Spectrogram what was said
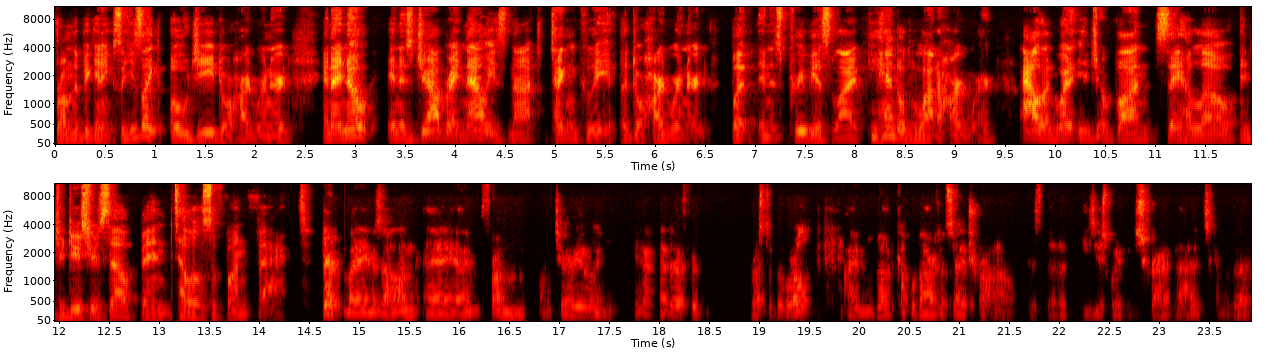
from the beginning. So he's like OG door hardware nerd. And I know in his job right now, he's not technically a door hardware nerd, but in his previous life, he handled a lot of hardware. Alan, why don't you jump on, say hello, introduce yourself, and tell us a fun fact? Sure. My name is Alan. I, I'm from Ontario in Canada for rest of the world. I'm about a couple of hours outside of Toronto is the easiest way to describe that. It's kind of the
